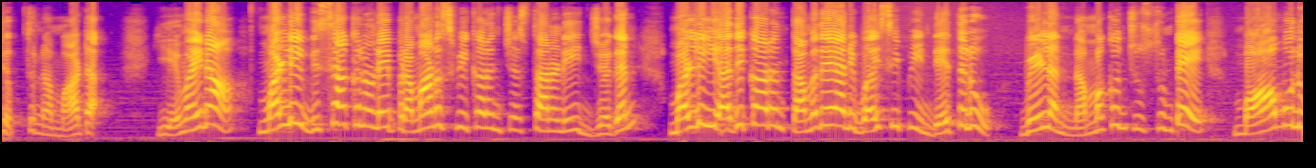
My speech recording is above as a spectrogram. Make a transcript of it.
చెప్తున్న మాట. ఏమైనా మళ్ళీ విశాఖలోనే ప్రమాణ స్వీకారం చేస్తానని జగన్ మళ్ళీ అధికారం తమదే అని వైసీపీ వైసీపీ నేతలు వీళ్ళ నమ్మకం చూస్తుంటే మామూలు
